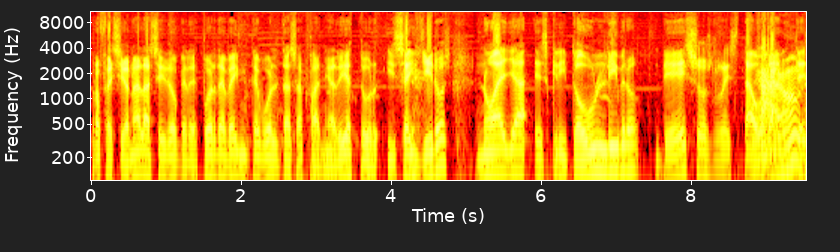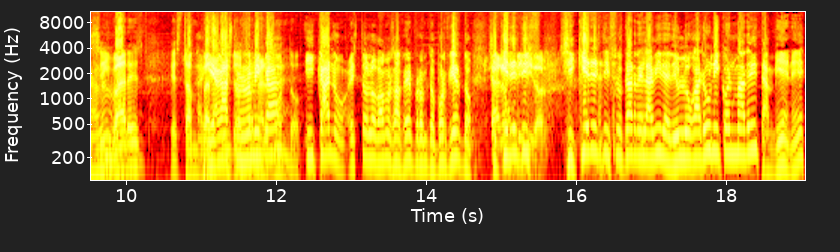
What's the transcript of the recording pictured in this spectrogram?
profesional ha sido que después de 20 vueltas a España, 10 tours y 6 giros, no haya escrito un libro de esos restaurantes Claro, y claro. bares que están Guía perdidos en el gastronómica mundo. y Cano. Esto lo vamos a hacer pronto. Por cierto, si quieres, si quieres disfrutar de la vida y de un lugar único en Madrid, también, ¿eh?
